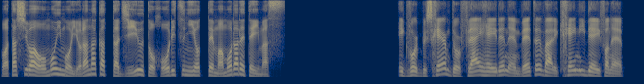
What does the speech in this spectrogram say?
私は思いもよらなかった自由と法律によって守られています。Ik word beschermd door vrijheden en wetten waar ik geen idee van heb.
